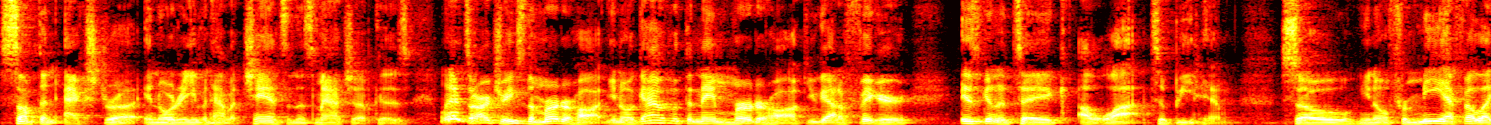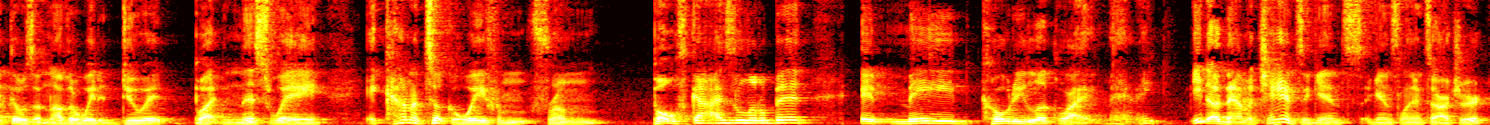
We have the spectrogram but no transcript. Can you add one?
something extra in order to even have a chance in this matchup because Lance Archer, he's the Murder Hawk. You know, a guy with the name Murder Hawk, you got to figure is gonna take a lot to beat him. So, you know, for me, I felt like there was another way to do it, but in this way, it kind of took away from from both guys a little bit. It made Cody look like, man, he, he doesn't have a chance against against Lance Archer.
